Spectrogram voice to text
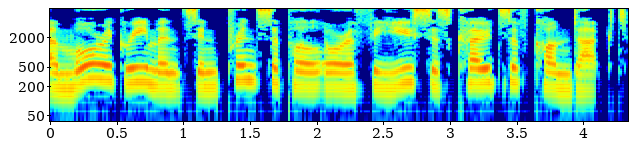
are more agreements in principle or are for use as codes of conduct.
